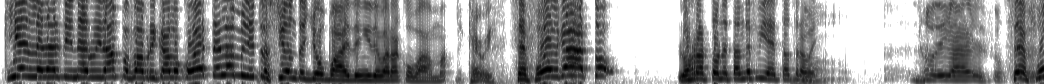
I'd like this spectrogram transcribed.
¿Quién le da el dinero a Irán para fabricar los cohetes? La administración de Joe Biden y de Barack Obama. Kerry. Se fue el gato. Los ratones están de fiesta otra vez. No, no diga eso. Se fue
